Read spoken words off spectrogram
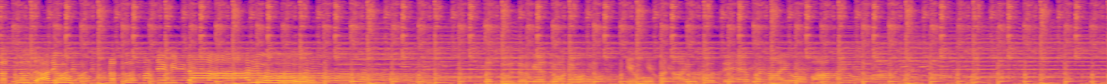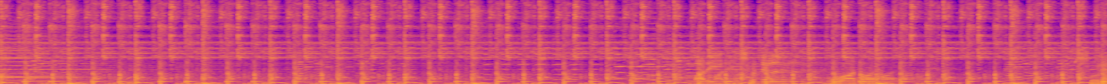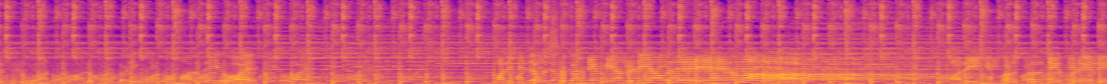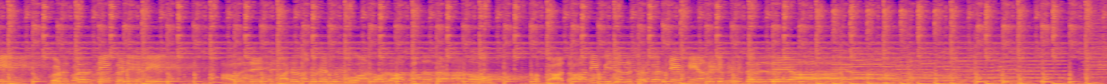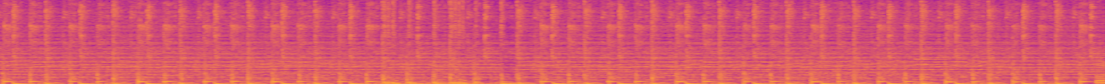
નતું ધાર્યું નતું મને વિચાર્યું. નતું જગે જોણ્યું કેવું બનાવ્યું તું તે બનાવ્યું માં. ભુવાનું સુરેશ ભુવાનો બાલ પણ ઘડી મોટો મારતી હોય. મારી બીજલ સગનની મેલડી આવજે મારી ભણતરની ભણેલી ગણતરની ગણેલી આવજે. મારો સુરેશ ભુવાનો રાત ન દાણાનો ગાત મારી બીજલ સગનની મેલડી ઉતરજે આ.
